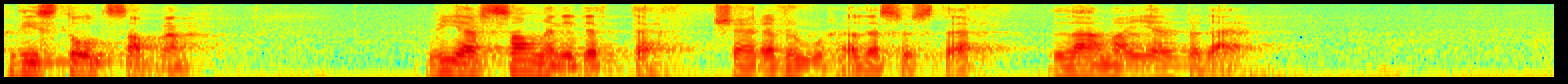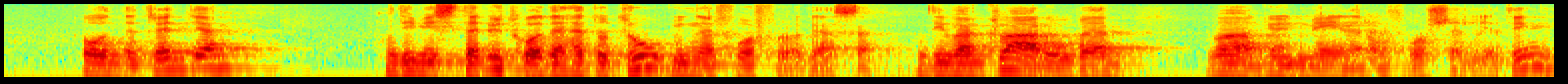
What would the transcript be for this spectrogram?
de står samman. Vi är samman i detta, kära bror eller syster. Lär mig hjälpa dig. Och det tredje de visste utholdenhet och tro under förfrågelsen. De var klara över vad Gud menar om forskjellige ting,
